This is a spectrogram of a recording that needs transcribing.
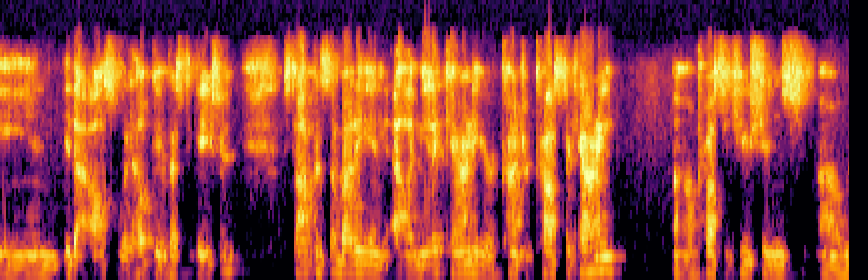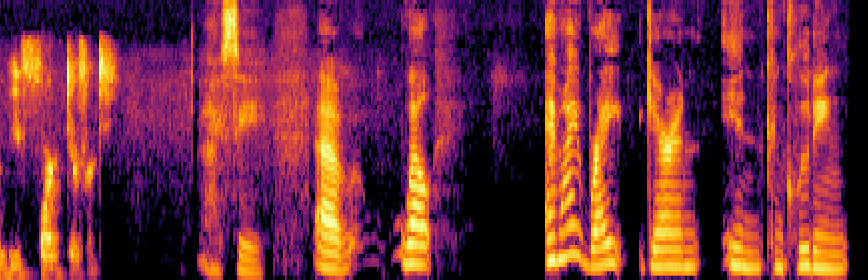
and that also would help the investigation. Stopping somebody in Alameda County or Contra Costa County, uh, prosecutions uh, would be far different. I see. Uh, well, am I right, Garen, in concluding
